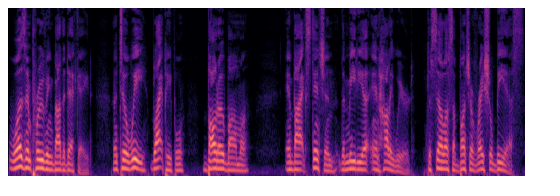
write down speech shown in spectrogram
was improving by the decade until we, black people, bought Obama and by extension, the media and Hollywood to sell us a bunch of racial BS.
